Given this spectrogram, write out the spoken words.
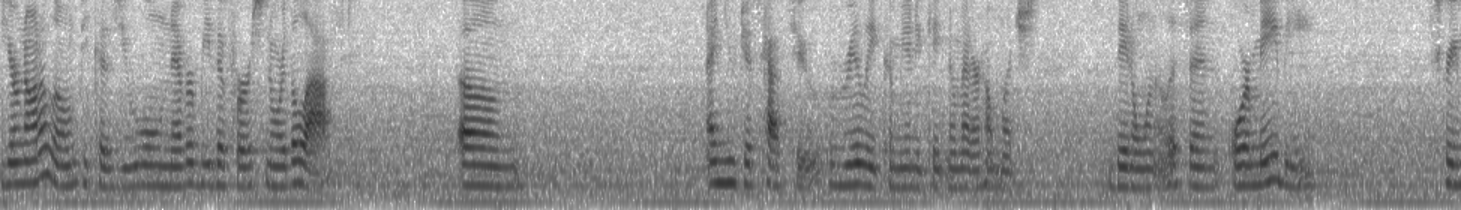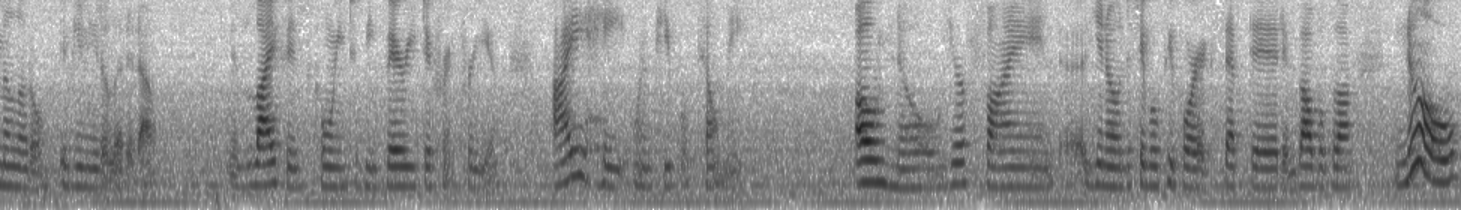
you're not alone because you will never be the first nor the last. Um, and you just have to really communicate no matter how much they don't want to listen or maybe scream a little if you need to let it out. Life is going to be very different for you. I hate when people tell me oh no you're fine uh, you know disabled people are accepted and blah blah blah. No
